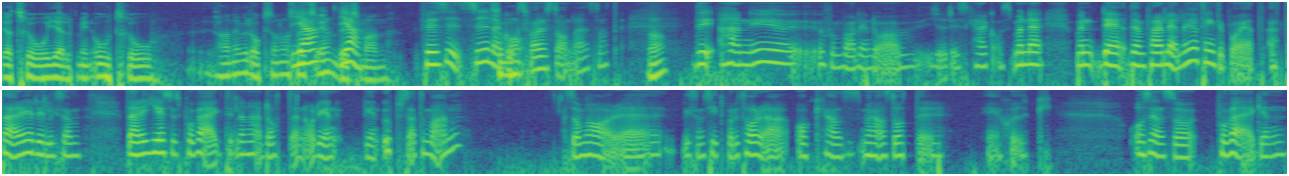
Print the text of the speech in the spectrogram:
jag tror, hjälp min otro. Han är väl också någon slags Ja, ja. ämbetsman? Precis, Som har- synagogsföreståndarens dotter. Ja. Det, han är ju uppenbarligen då av judisk härkomst. Men, det, men det, den parallellen jag tänkte på är att, att där är det liksom, där är Jesus på väg till den här dottern och det är en, det är en uppsatt man som har eh, liksom sitt på det torra och hans, men hans dotter är sjuk. Och sen så på vägen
